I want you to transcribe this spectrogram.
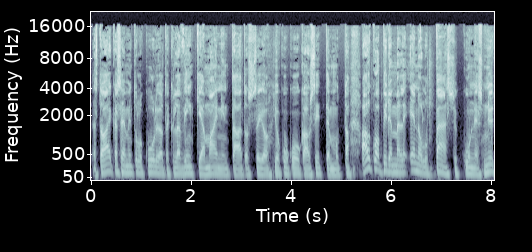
Tästä on aikaisemmin tullut kuulijoilta kyllä vinkkiä mainintaa tuossa jo joku kuukausi sitten, mutta alkua pidemmälle en ollut päässyt, kunnes nyt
